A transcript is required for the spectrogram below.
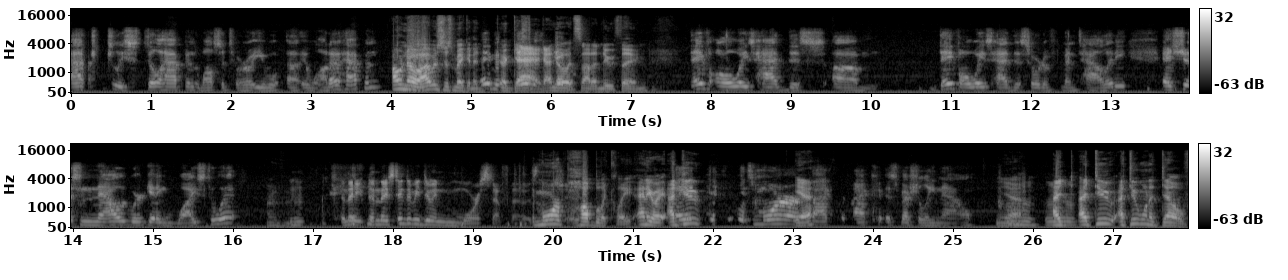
actually still happened while Satoru Iwa- uh, Iwata happened. Oh no, I was just making a, a gag. I know it's not a new thing. They've always had this. Um, they've always had this sort of mentality. It's just now we're getting wise to it. And they and they seem to be doing more stuff though. More publicly. Anyway, I And do. It's, it's more Yeah? back to back, especially now. Yeah. Mhm, I, mhm. I do I do want to delve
